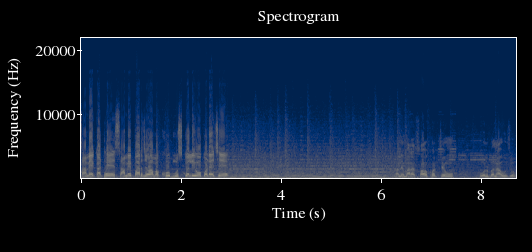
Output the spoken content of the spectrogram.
સામે કાંઠે સામે પાર જવામાં ખૂબ મુશ્કેલીઓ પડે છે. અને મારા સાવ ખર્ચે હું પુલ બનાવું છું.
